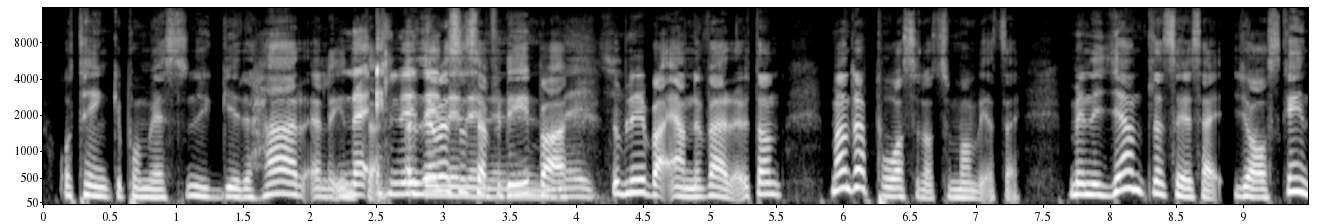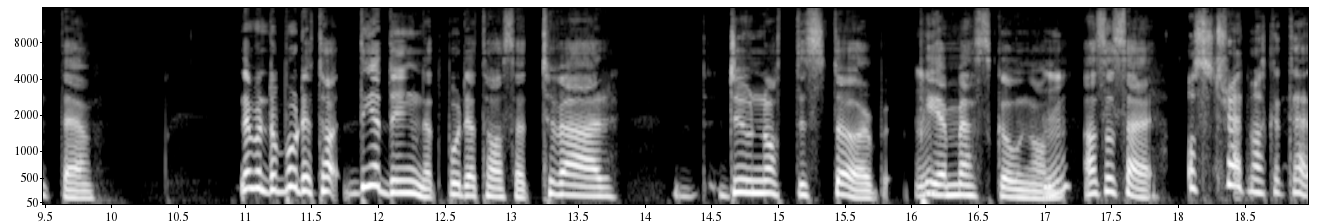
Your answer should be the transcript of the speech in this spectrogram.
och tänker på om jag är snygg i det här eller inte. Nej, nej, Alltså, jag nej, vet så nej, här, nej, för det är nej, bara, nej. Då blir det bara ännu värre. Utan man drar på sig något som man vet. Så här. Men egentligen så är det så här, jag ska inte... Nej, men då borde jag ta, det dygnet borde jag ta så här, tyvärr, do not disturb, PMS going on. Mm. Alltså så Och så tror jag att man ska ta,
